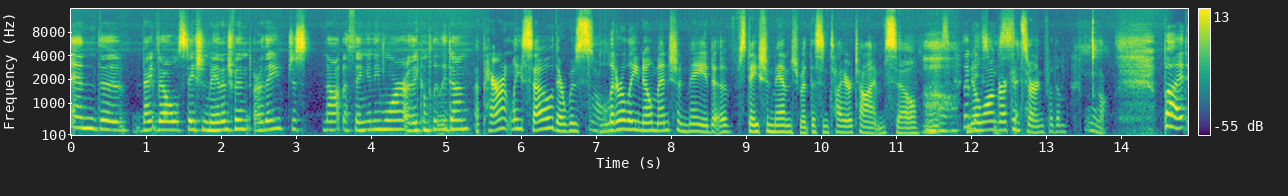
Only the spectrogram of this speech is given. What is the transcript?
and the Night Vale station management are they just not a thing anymore? Are they completely done? Apparently so. There was Oh. literally no mention made of station management this entire time, so Oh, no longer a concern for them. No. But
